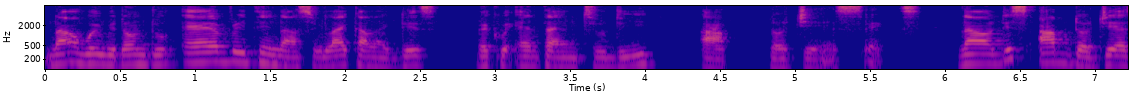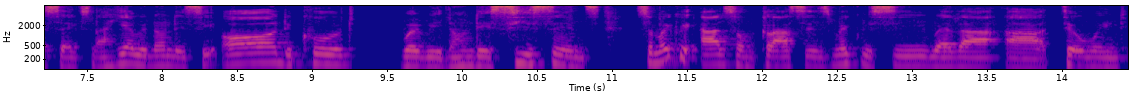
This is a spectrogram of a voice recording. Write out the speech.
now when we don't do everything as we like and like this, make we enter into the app.jsx. Now this app.jsx, now here we don't see all the code where we don't see since. So make we add some classes, make we see whether uh, Tailwind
